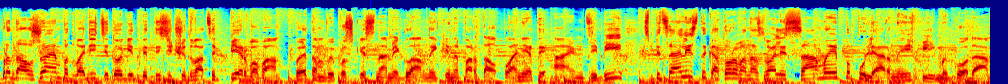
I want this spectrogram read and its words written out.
Продолжаем подводить итоги 2021-го. В этом выпуске с нами главный кинопортал планеты IMDb, специалисты которого назвали самые популярные фильмы года.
